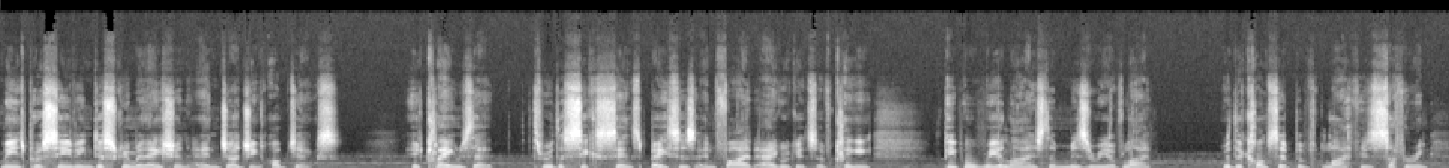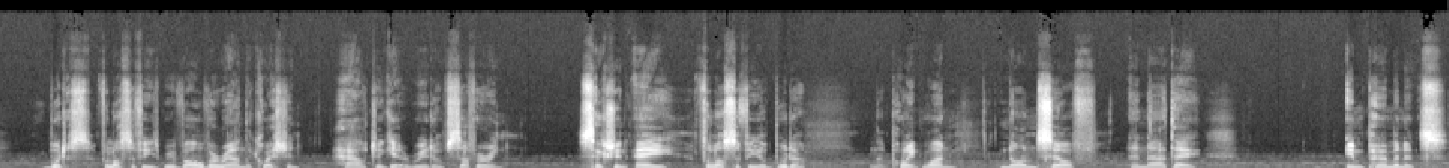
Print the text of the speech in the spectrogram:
means perceiving discrimination and judging objects. It claims that through the six sense bases and five aggregates of clinging, people realize the misery of life. With the concept of life is suffering, Buddhist philosophies revolve around the question how to get rid of suffering. Section A Philosophy of Buddha. Point 1 Non self, anatta, impermanence,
